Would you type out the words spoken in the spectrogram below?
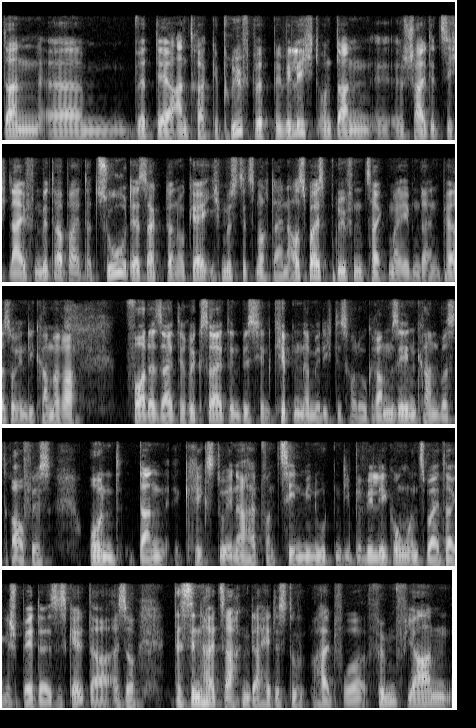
dann ähm, wird der Antrag geprüft, wird bewilligt und dann äh, schaltet sich live ein Mitarbeiter zu, der sagt dann, okay, ich müsste jetzt noch deinen Ausweis prüfen, zeig mal eben deinen Perso in die Kamera Vorderseite, Rückseite ein bisschen kippen, damit ich das Hologramm sehen kann, was drauf ist. Und dann kriegst du innerhalb von zehn Minuten die Bewilligung und zwei Tage später ist das Geld da. Also das sind halt Sachen, da hättest du halt vor fünf Jahren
